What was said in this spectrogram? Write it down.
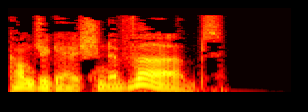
conjugation of verbs.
